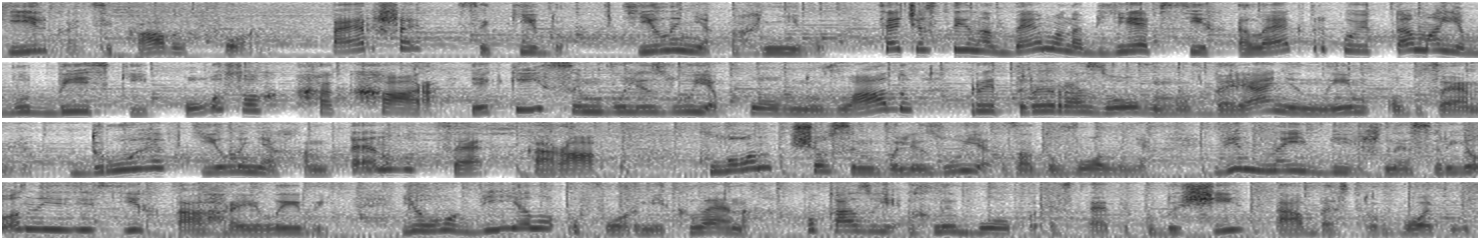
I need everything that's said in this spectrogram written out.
кілька цікавих форм. Перше це кідо втілення гніву. Ця частина демона б'є всіх електрикою та має буддийський посох Хакхара, який символізує повну владу при триразовому вдарянні ним об землю. Друге втілення Хантенгу це Караку. Клон, що символізує задоволення. Він найбільш несерйозний зі всіх та грайливий. Його віяло у формі клена, показує глибоку естетику душі та безтурботність.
